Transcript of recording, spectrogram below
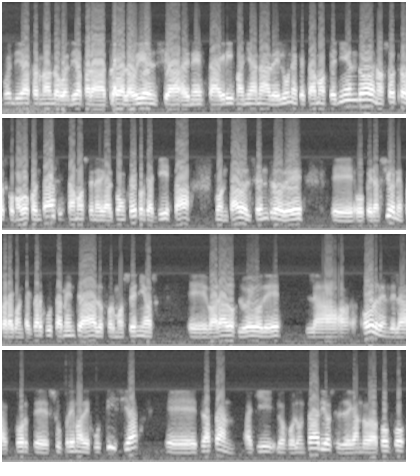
Buen día Fernando, buen día para toda la audiencia en esta gris mañana de lunes que estamos teniendo. Nosotros, como vos contás, estamos en el Galpón G porque aquí está montado el centro de eh, operaciones para contactar justamente a los formoseños eh, varados luego de la orden de la Corte Suprema de Justicia. Eh, ya están aquí los voluntarios, llegando de a poco,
